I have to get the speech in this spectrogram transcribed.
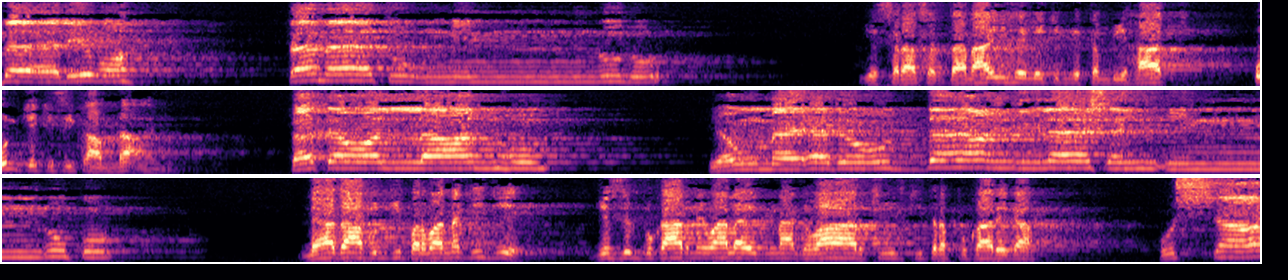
بَالِغَةٌ فَمَا تُغْنِ النُّذُرُ۔ یہ سراسر دانائی ہے لیکن یہ تنبیہات ان کے کسی کام نہ آئیں۔ فتول عنهم يوم يدعو الداع إلى شيء نكر لہذا آپ ان کی پرواہ نہ کیجیے جس دن پکارنے والا ایک ناگوار چیز کی طرف پکارے گا خشعا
